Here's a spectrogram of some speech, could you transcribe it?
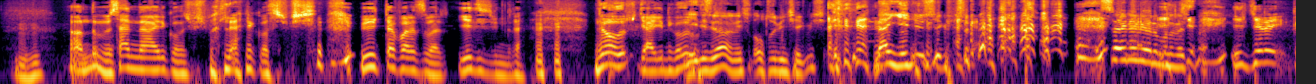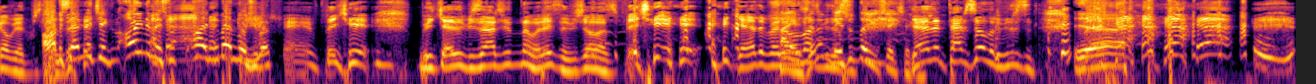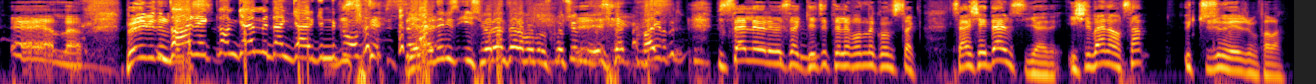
Anladın mı? Sen ne ayrı konuşmuş, ben ayrı konuşmuş. Büyük de parası var. 700 bin lira. ne olur? Gerginlik olur mu? 700 bin ama Mesut 30 bin çekmiş. ben 700 çekmişim. Söylemiyorum bunu mesela. İlker'e kabul etmişler. Abi sen ne çektin? Aynı Mesut. Aynı ben de. Ee, Peki bu hikayede bizi harcadın ama neyse bir şey olmaz. Peki genelde böyle Hayır olmaz canım bilirsin. Mesut da yüksek çeker. Genelde tersi olur bilirsin. ya. Ey Allah. Böyle bir durumda. Daha biz- reklam gelmeden gerginlik oldu. Sen- Genelde biz işveren taraf oluruz koçum diye. Sen hayırdır? Biz seninle öyle mesela gece telefonla konuşsak. Sen şey der misin yani? İşi ben alsam 300'ünü veririm falan.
